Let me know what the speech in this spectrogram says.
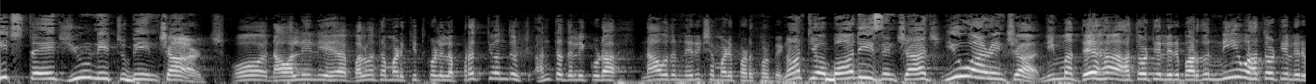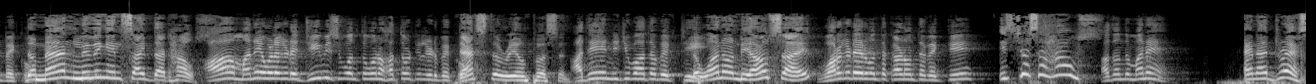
each stage you need to be in charge. ಓ ನಾವು ಅಲ್ಲಿ ಇಲ್ಲಿ ಬಲವಂತ ಮಾಡಿ ಕಿತ್ಕೊಳ್ಳಿಲ್ಲ ಪ್ರತಿಯೊಂದು ಹಂತದಲ್ಲಿ ಕೂಡ ನಾವು ಅದನ್ನ ನಿರೀಕ್ಷೆ ಮಾಡಿ ಪಡ್ಕೊಳ್ಬೇಕು Not your body is in charge, you are in charge. ನಿಮ್ಮ ದೇಹ ಹತೋಟಿಯಲ್ಲಿ ಇರಬಾರ್ದು ನೀವು ಹತೋಟಿಯಲ್ಲಿ ಇರಬೇಕು The man living inside that house, ಆ ಮನೆ ಒಳಗಡೆ ಜೀವಿಸುವಂತವನು ಹತೋಟಿಯಲ್ಲಿ ಇಡಬೇಕು that's the real person. ಅದೇ ನಿಜವಾದ ವ್ಯಕ್ತಿ The one on the outside ಹೊರಗಡೆ ಇರುವಂತ ಕಾಣುವಂತ ವ್ಯಕ್ತಿ is just a house, ಅದೊಂದು ಮನೆ an address.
